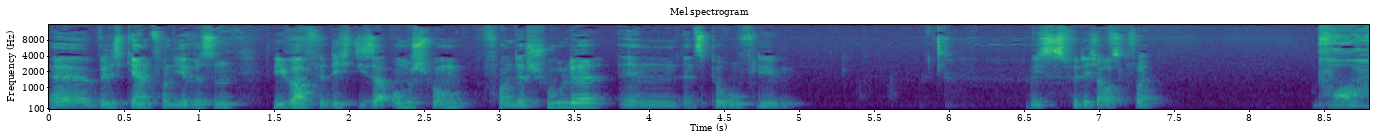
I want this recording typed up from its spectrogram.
äh, will ich gerne von dir wissen, wie war für dich dieser Umschwung von der Schule in, ins Berufsleben? Wie ist es für dich ausgefallen? Boah,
